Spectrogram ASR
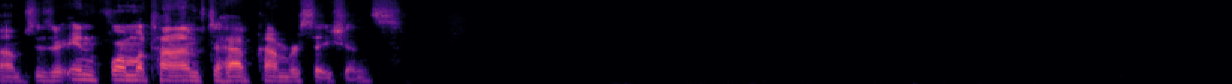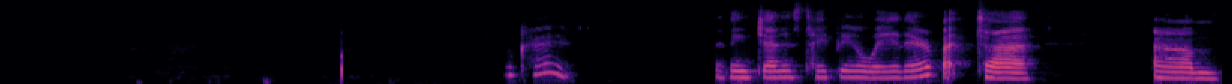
Um, so these are informal times to have conversations. Okay. I think Jen is typing away there, but uh, um,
